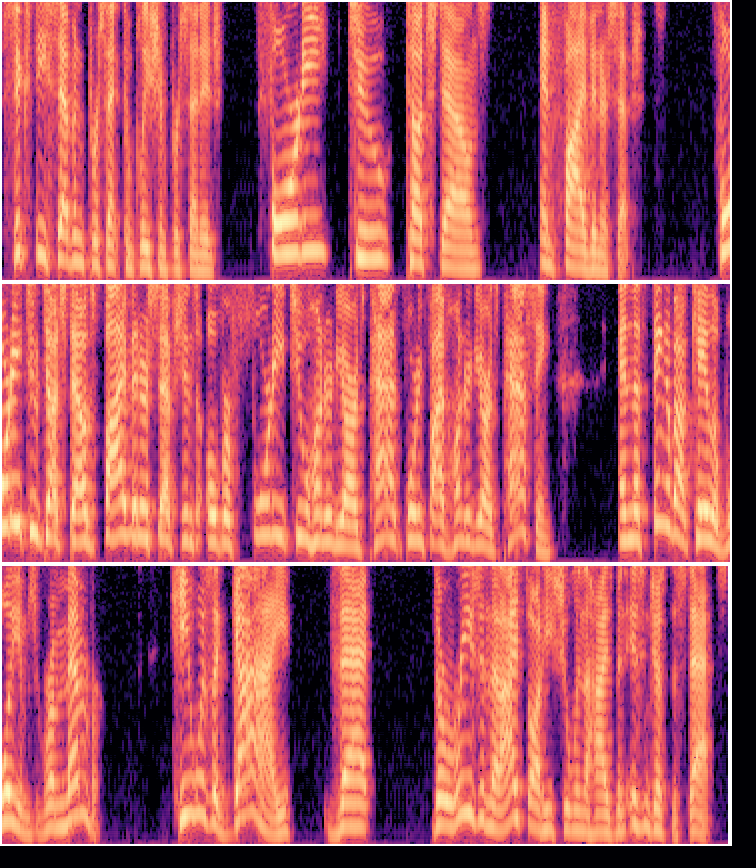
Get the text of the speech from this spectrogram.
67% completion percentage, 42 touchdowns, and five interceptions. 42 touchdowns, five interceptions, over 4,200 yards, pass, 4,500 yards passing. And the thing about Caleb Williams, remember, he was a guy that the reason that I thought he should win the Heisman isn't just the stats.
